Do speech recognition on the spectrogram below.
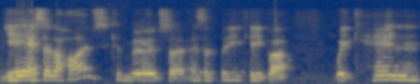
Yeah, so the hives can merge. So as a beekeeper, we can,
